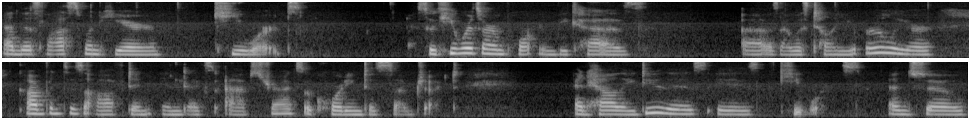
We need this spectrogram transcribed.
and this last one here, keywords. So keywords are important because, uh, as I was telling you earlier, conferences often index abstracts according to subject. And how they do this is keywords. And so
